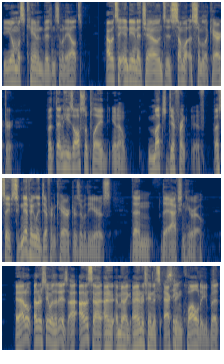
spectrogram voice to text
You almost can't envision somebody else. I would say Indiana Jones is somewhat a similar character, but then he's also played, you know, much different, let's say significantly different characters over the years than the action hero. And I don't understand what that is. I, honestly, I, I mean, I, hmm. I understand it's acting quality, but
